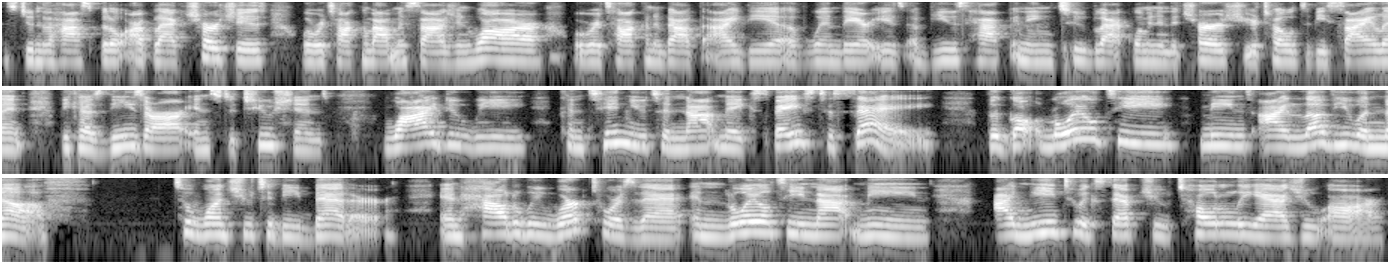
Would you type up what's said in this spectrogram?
the student of the hospital, our black churches, where we're talking about misogynoir, where we're talking about the idea of when there is abuse happening to black women in the church, you're told to be silent because these are our institutions. Why do we continue to not make space to say the go- loyalty means I love you enough to want you to be better? And how do we work towards that? And loyalty not mean I need to accept you totally as you are,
